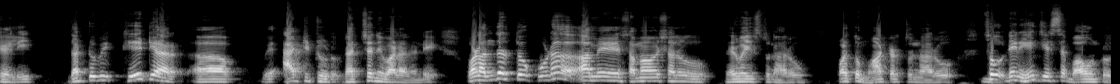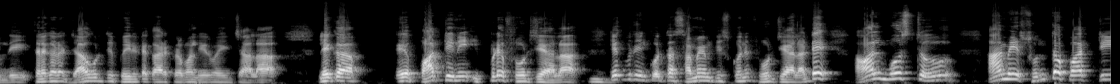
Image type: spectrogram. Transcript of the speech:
శైలి that to be KTR attitude నచ్చని వాళ్ళనండి వాళ్ళందరితో కూడా ఆమె సమావేశాలు నిర్వహిస్తున్నారు వాళ్ళతో మాట్లాడుతున్నారు. సో నేను ఏం చేస్తే బాగుంటుంది? తెలంగాణ జాగృతి పేరిట కార్యక్రమాలు నిర్వహించాలా? లేక ఏ పార్టీని ఇప్పుడే ఫ్లోట్ చేయాలా? లేకపోతే ఇంకొంత సమయం తీసుకొని ఫ్లోట్ చేయాలా? అంటే ఆల్మోస్ట్ ఆమె సొంత పార్టీ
